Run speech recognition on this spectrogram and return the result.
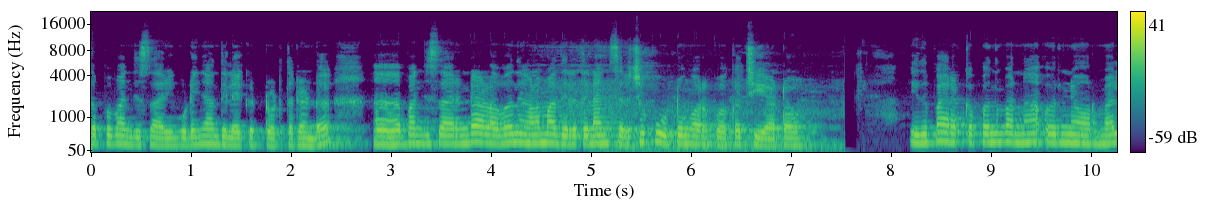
കപ്പ് പഞ്ചസാരയും കൂടി ഞാൻ ഇതിലേക്ക് ഇട്ട് കൊടുത്തിട്ടുണ്ട്. പഞ്ചസാരന്റെ അളവ് നിങ്ങളെ മധുരത്തിനനുസരിച്ച് കൂട്ടും കുറക്കുകയൊക്കെ ചെയ്യാം കേട്ടോ ഇതിപ്പോൾ അരക്കപ്പ് എന്ന് പറഞ്ഞാൽ ഒരു നോർമൽ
